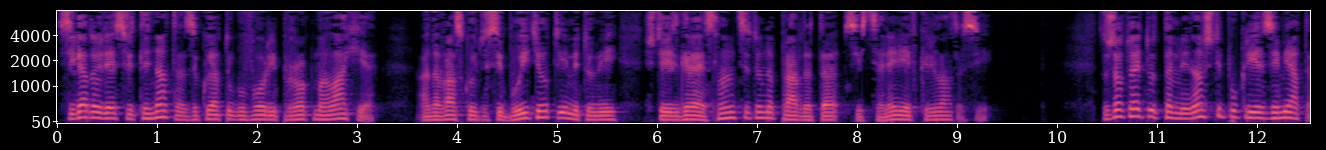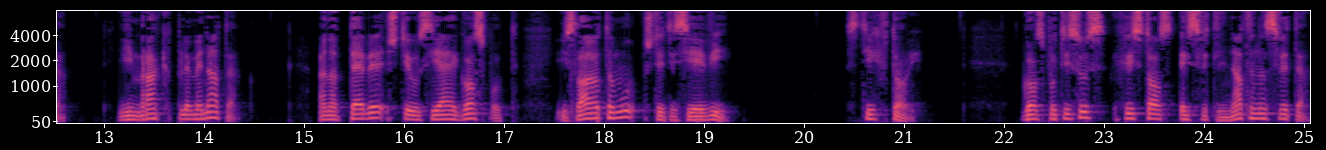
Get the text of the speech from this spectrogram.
Сега дойде светлината, за която говори пророк Малахия, а на вас, които се боите от името ми, ще изгрее слънцето на правдата с изцеление в крилата си. Защото ето тъмнина ще покрие земята и мрак племената, а над тебе ще осияе Господ и славата му ще ти се яви. Стих 2 Господ Исус Христос е светлината на света.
